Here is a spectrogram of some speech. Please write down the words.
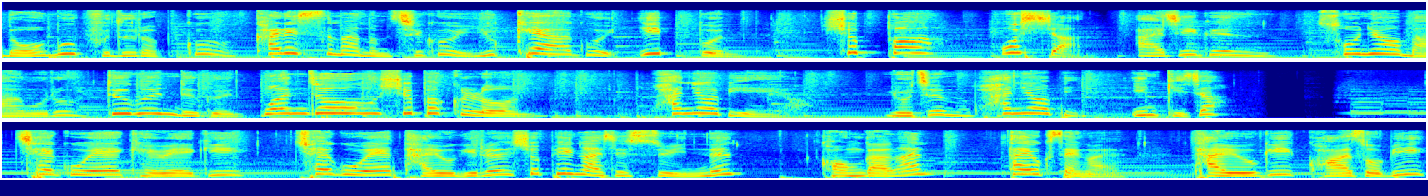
너무 부드럽고 카리스마 넘치고 유쾌하고 이쁜 슈퍼 오션 아직은 소녀 마음으로 두근두근 원종 슈퍼클론 환엽이에요. 요즘 환엽이 인기죠? 최고의 계획이 최고의 다육이를 쇼핑하실 수 있는 건강한 다육생활 다육이 과소비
